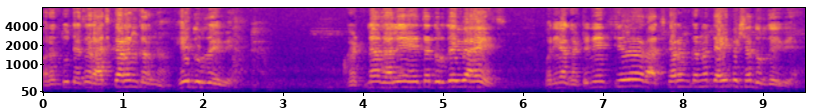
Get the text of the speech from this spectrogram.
परंतु त्याचं राजकारण करणं हे दुर्दैवी आहे. घटना झाली हे तर दुर्दैवी आहेच. पण या घटनेचं राजकारण करणं त्याहीपेक्षा दुर्दैवी आहे.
